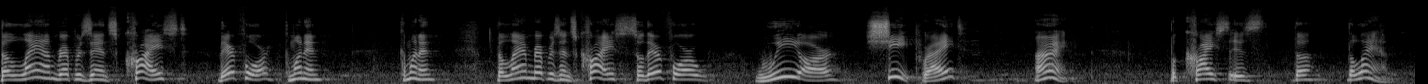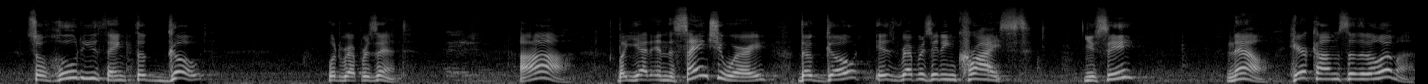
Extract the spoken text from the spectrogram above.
the lamb represents Christ, therefore, come on in, come on in. The lamb represents Christ, so therefore we are sheep, right? All right. But Christ is the, the lamb. So who do you think the goat would represent? Ah, but yet in the sanctuary, the goat is representing Christ. You see? Now, here comes the dilemma.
